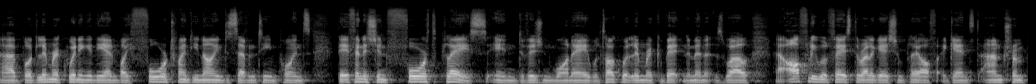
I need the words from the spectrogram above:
uh, but Limerick winning in the end by 429 to 17 points. They finished in fourth place in Division 1A. We'll talk about Limerick a bit in a minute as well. Uh, Offaly will face the relegation playoff against Antrim.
